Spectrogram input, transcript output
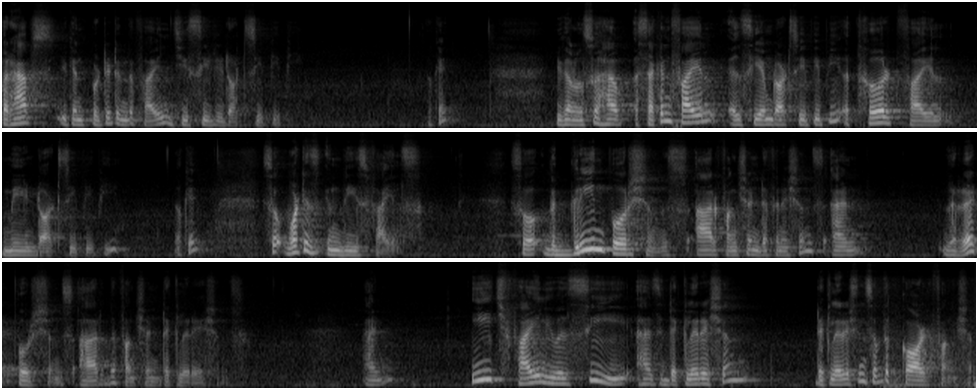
perhaps you can put it in the file gcd.cpp. Okay. You can also have a second file lcm.cpp, a third file main.cpp. Okay. So what is in these files? So the green portions are function definitions and the red portions are the function declarations. And each file you will see has declaration declarations of the called function.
